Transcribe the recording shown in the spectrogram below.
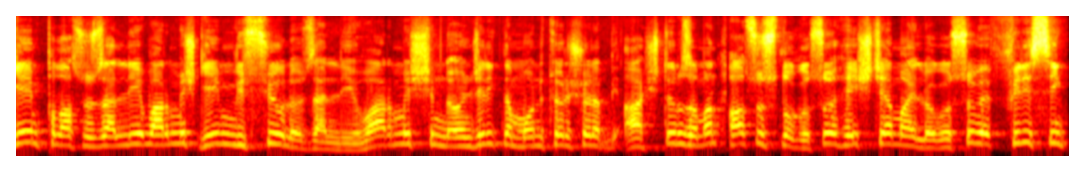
Game Plus özelliği varmış, Game Visual özelliği varmış. Şimdi öncelikle monitörü şöyle bir açtığım zaman Asus logosu, HDMI logosu ve FreeSync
